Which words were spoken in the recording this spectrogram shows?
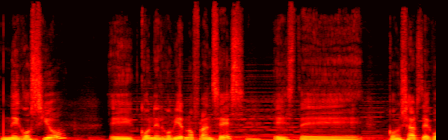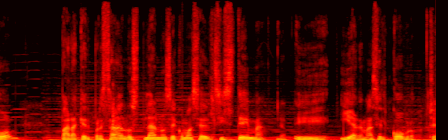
negoció eh, con el gobierno francés, este, con Charles de Gaulle, para que prestaran los planos de cómo hacer el sistema eh, y además el cobro. Sí.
